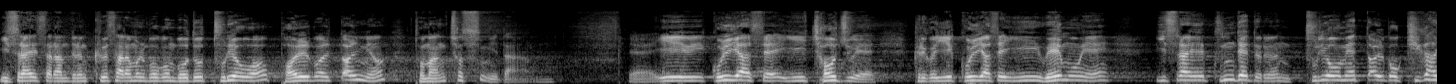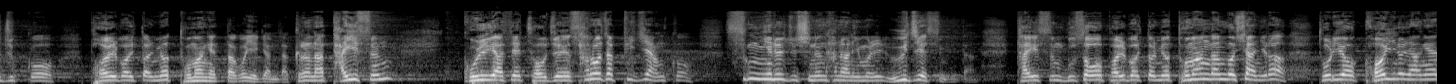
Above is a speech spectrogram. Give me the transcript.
이스라엘 사람들은 그 사람을 보고 모두 두려워 벌벌 떨며 도망쳤습니다. 예, 이 골리앗의 이 저주에 그리고 이 골리앗의 이 외모에 이스라엘 군대들은 두려움에 떨고 기가 죽고 벌벌 떨며 도망했다고 얘기합니다. 그러나 다윗은 골리앗의 저주에 사로잡히지 않고 승리를 주시는 하나님을 의지했습니다. 다윗은 무서워 벌벌 떨며 도망간 것이 아니라 도리어 거인을 향해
